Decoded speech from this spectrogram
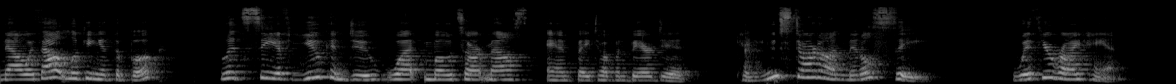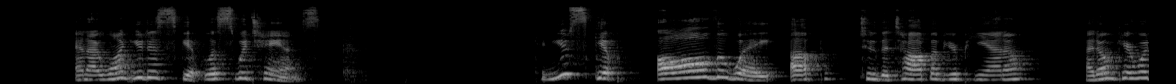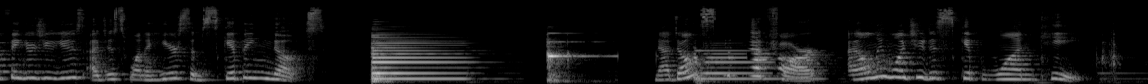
Now, without looking at the book, let's see if you can do what Mozart Mouse and Beethoven Bear did. Can you start on middle C with your right hand? And I want you to skip. Let's switch hands. Can you skip all the way up to the top of your piano? I don't care what fingers you use, I just want to hear some skipping notes. Now, don't skip that far. I only want you to skip one key.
